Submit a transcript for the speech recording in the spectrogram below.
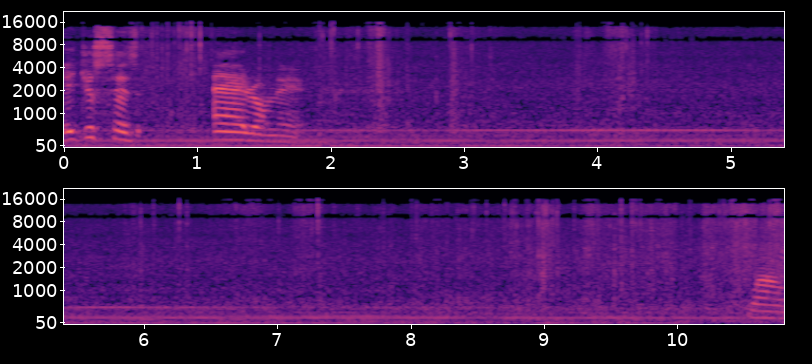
it just says air on it. Wow.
